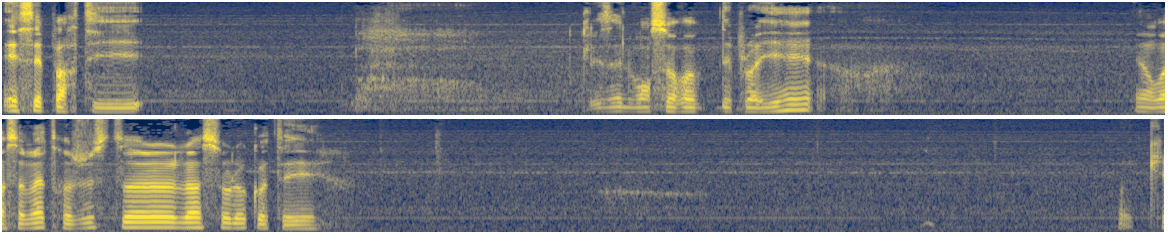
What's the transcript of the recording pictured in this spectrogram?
Et c'est parti. Les ailes vont se redéployer. Et on va se mettre juste euh, là sur le côté. Ok.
